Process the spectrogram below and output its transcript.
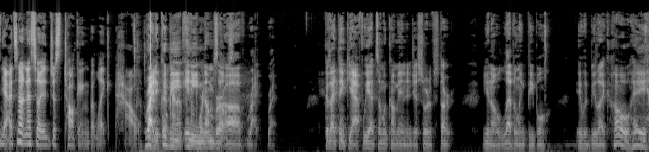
Yeah, it's not necessarily just talking, but like how. Right, it could be kind of any number themselves. of right, right. Because I think yeah, if we had someone come in and just sort of start, you know, leveling people, it would be like, oh hey,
